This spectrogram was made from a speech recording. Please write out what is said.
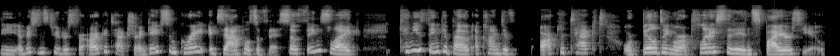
the admissions tutors for architecture and gave some great examples of this. So things like, can you think about a kind of architect or building or a place that inspires you?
